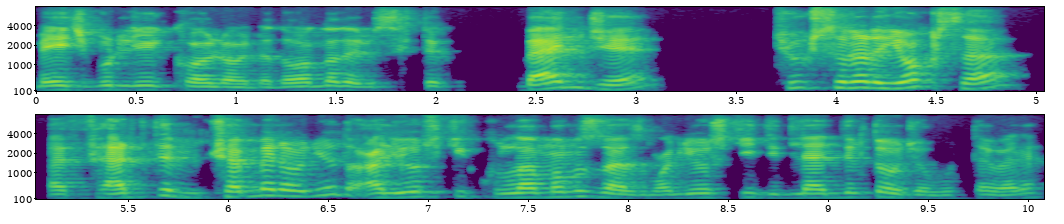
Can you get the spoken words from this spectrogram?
Mecbur Lincoln oynadı. Onda da bir sıkıntı. Bence Türk sınırı yoksa yani Ferdi de mükemmel oynuyordu. Alioski'yi kullanmamız lazım. Alioski'yi dinlendirdi hoca muhtemelen.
